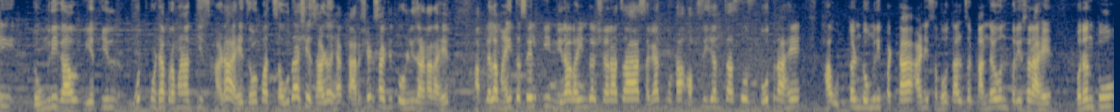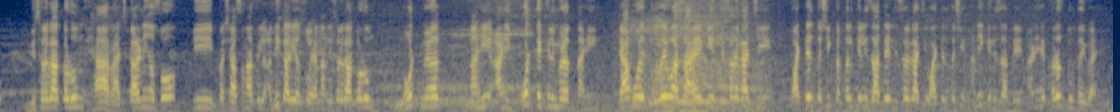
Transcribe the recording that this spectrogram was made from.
डोंगरी गाव येथील मोठमोठ्या प्रमाणात जी झाडं आहेत जवळपास चौदाशे झाडं ह्या कारशेडसाठी तोडली जाणार आहेत. आपल्याला माहीत असेल की मीरा भाईंदर शहराचा सगळ्यात मोठा ऑक्सिजनचा जो स्तोत्र आहे हा उत्तण डोंगरी पट्टा आणि सभोवतालचं कांदळवन परिसर आहे. परंतु निसर्गाकडून ह्या राजकारणी असो की प्रशासनातील अधिकारी असो ह्यांना निसर्गाकडून नोट मिळत नाही आणि वोट देखील मिळत नाही. त्यामुळे दुर्दैव असं आहे की निसर्गाची वाटेल तशी कत्तल केली जाते निसर्गाची वाटेल तशी हानी केली जाते आणि हे खरंच दुर्दैव आहे.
